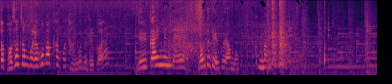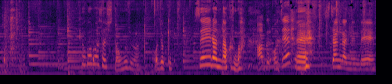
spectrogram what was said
너 버섯 전골에 호박하고 당근도 넣을 거야? 넣을까 했는데 넣어도 되고요. 뭐 금방. 표고버섯이 너무 좋아. 어저께 세일한다고 막 아, 그 어제? 예, 시장 갔는데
